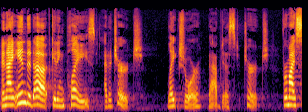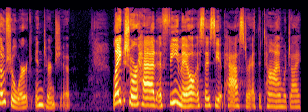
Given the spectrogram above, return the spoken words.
and I ended up getting placed at a church, Lakeshore Baptist Church, for my social work internship. Lakeshore had a female associate pastor at the time, which I,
